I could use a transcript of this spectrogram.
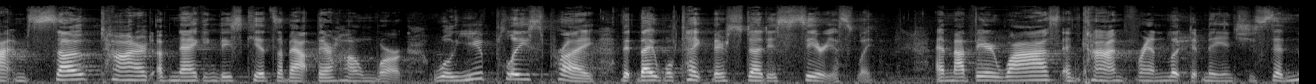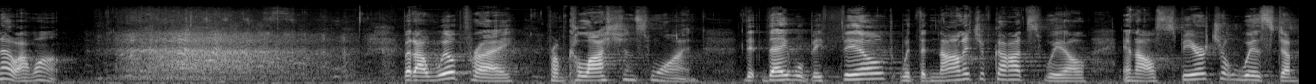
I am so tired of nagging these kids about their homework. Will you please pray that they will take their studies seriously? And my very wise and kind friend looked at me and she said, No, I won't. but I will pray from Colossians 1 that they will be filled with the knowledge of God's will and all spiritual wisdom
